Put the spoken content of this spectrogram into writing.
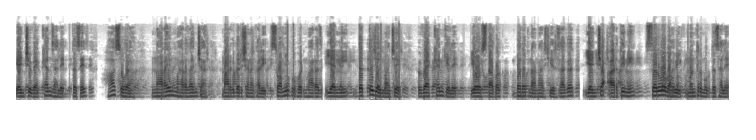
यांचे व्याख्यान झाले. तसेच हा सोहळा नारायण महाराजांच्या मार्गदर्शनाखाली स्वामी पोपट महाराज यांनी दत्त जन्माचे व्याख्यान केले. व्यवस्थापक भरत नाना क्षीरसागर यांच्या आरतीने सर्व भाविक मंत्रमुग्ध झाले.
